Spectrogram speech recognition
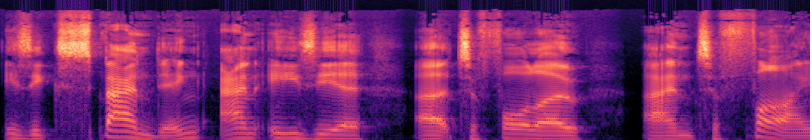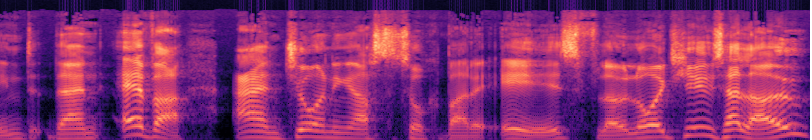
is expanding and easier uh, to follow and to find than ever. And joining us to talk about it is Flo Lloyd Hughes. Hello.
